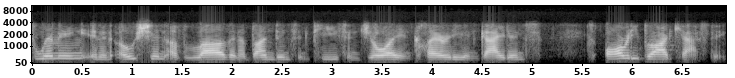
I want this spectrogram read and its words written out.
swimming in an ocean of love and abundance and peace and joy and clarity and guidance. It's already broadcasting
